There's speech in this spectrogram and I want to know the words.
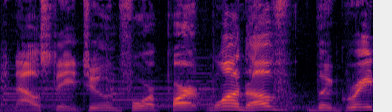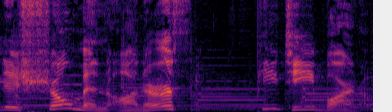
And now stay tuned for part one of The Greatest Showman on Earth, P.T. Barnum.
